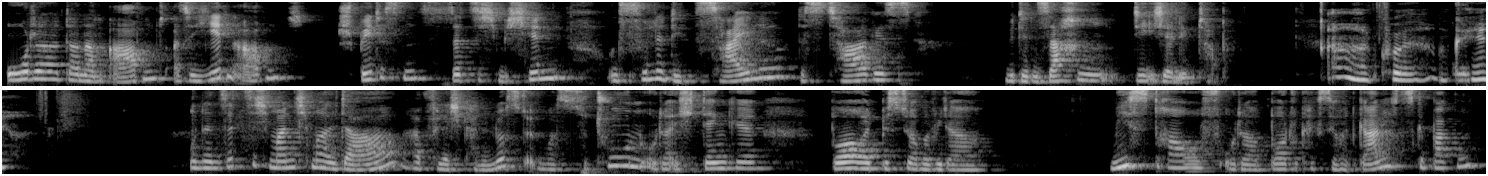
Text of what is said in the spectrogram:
oder dann am Abend, also jeden Abend spätestens setze ich mich hin und fülle die Zeile des Tages mit den Sachen, die ich erlebt habe. Ah, cool, okay. Und dann sitze ich manchmal da, habe vielleicht keine Lust, irgendwas zu tun, oder ich denke, boah, heute bist du aber wieder mies drauf, oder boah, du kriegst ja heute gar nichts gebacken.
